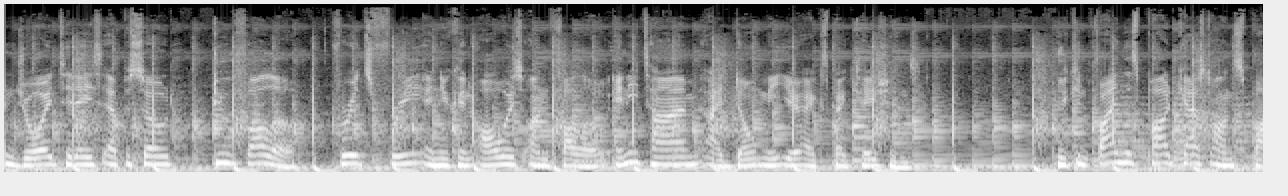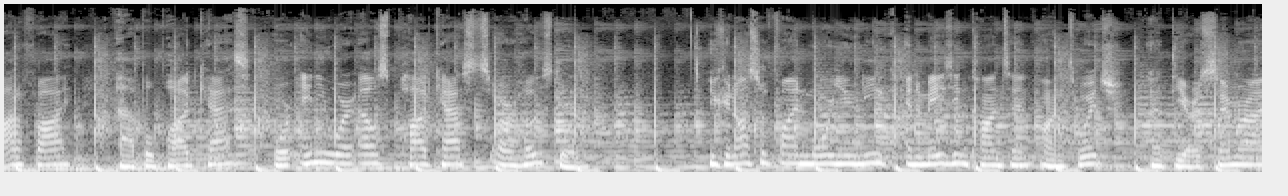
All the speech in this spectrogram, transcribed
Enjoyed today's episode, do follow, for it's free and you can always unfollow anytime I don't meet your expectations. You can find this podcast on Spotify, Apple Podcasts, or anywhere else podcasts are hosted. You can also find more unique and amazing content on Twitch at The Art Samurai,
